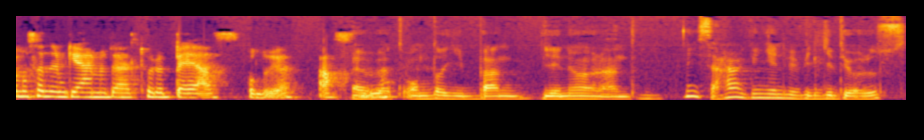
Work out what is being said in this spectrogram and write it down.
Ama sanırım Guillermo del Toro beyaz oluyor aslında. Evet onu da ben yeni öğrendim. Neyse her gün yeni bir bilgi diyoruz.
